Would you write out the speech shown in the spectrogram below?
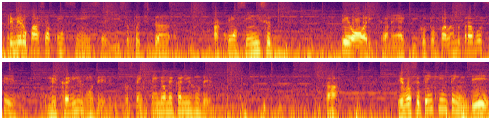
O primeiro passo é a consciência. E isso eu tô te dando a consciência teórica, né? Aqui que eu tô falando para você. O mecanismo dele. Você tem que entender o mecanismo dele. Tá? E você tem que entender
